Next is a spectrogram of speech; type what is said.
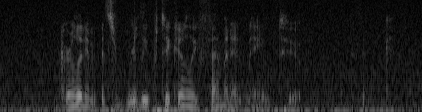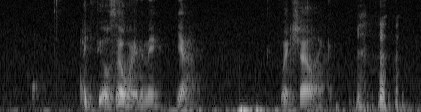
girly name; it's a really particularly feminine name too. I think it feels that way to me. Yeah, which I like.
